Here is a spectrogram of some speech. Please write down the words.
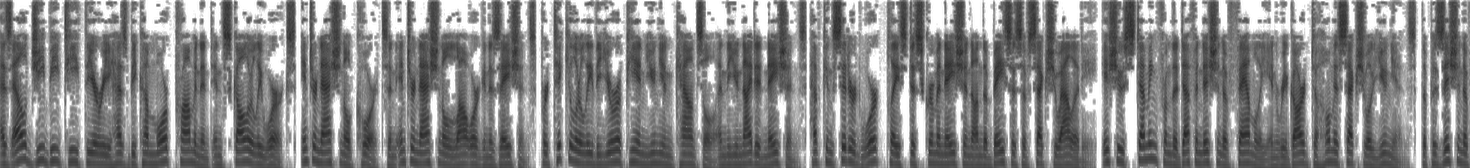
As LGBT theory has become more prominent in scholarly works, international courts and international law organizations particularly the European Union Council and the United Nations have considered workplace discrimination on the basis of sexuality, issues stemming from the definition of family in regard to homosexual unions, the position of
